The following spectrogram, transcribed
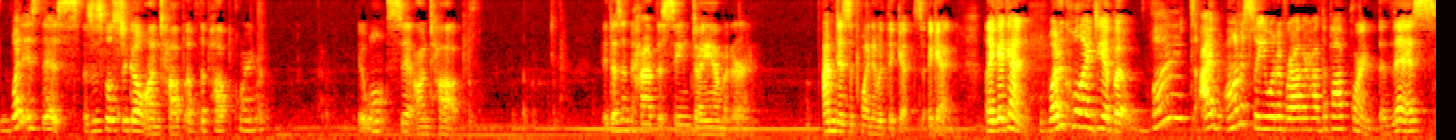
what is this? Is this supposed to go on top of the popcorn? It won't sit on top. It doesn't have the same diameter. I'm disappointed with the gifts again. Like again, what a cool idea, but what? I honestly would have rather had the popcorn than this.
